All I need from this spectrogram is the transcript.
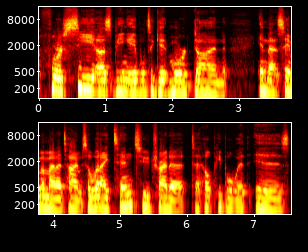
foresee us being able to get more done in that same amount of time. So what I tend to try to to help people with is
